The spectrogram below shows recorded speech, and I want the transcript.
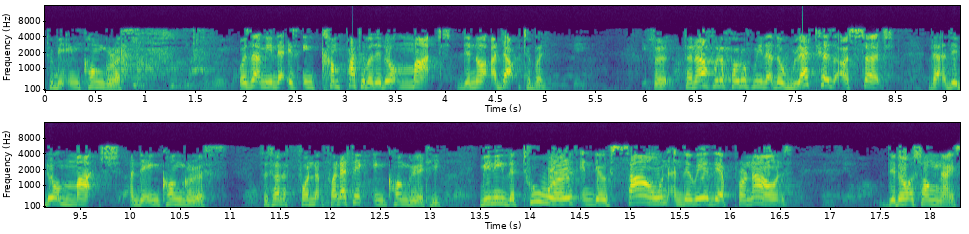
to be incongruous what does that mean that it's incompatible they don't match they're not adaptable so tanafur huruf means that the letters are such that they don't match and they're incongruous. So it's a phonetic incongruity. Meaning the two words in their sound and the way they are pronounced, they don't sound nice.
